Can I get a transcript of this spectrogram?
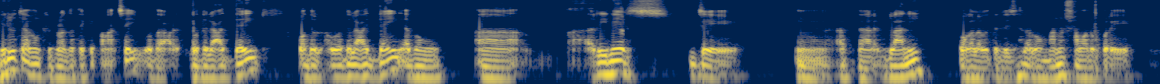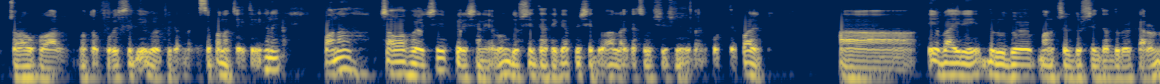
ভীরুতা এবং কৃপণতা থেকে পানা চাই। ওদা- ওদল আদাইন ওদল আদাইন এবং ঋণের যে আপনার গ্লানি, ওগালাবতের রেজাল এবং মানুষ আমার উপরে চড়াও হওয়ার মতো পরিস্থিতি এগুলো থেকে আপনার কাছে পানা চাইতে। এখানে পানা চাওয়া হয়েছে পেরেশানি এবং দুশ্চিন্তা থেকে আপনি সে দোয়া আল্লাহর কাছে বিশেষ নিবেদন করতে পারেন। আহ এর বাইরে দ্রুত মানুষের দুশ্চিন্তা দূরের কারণ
